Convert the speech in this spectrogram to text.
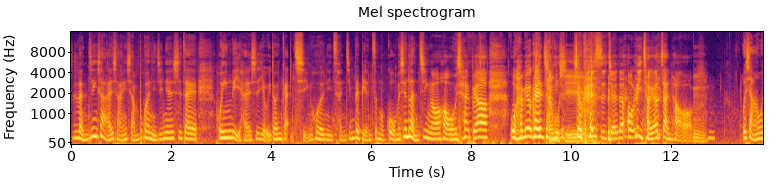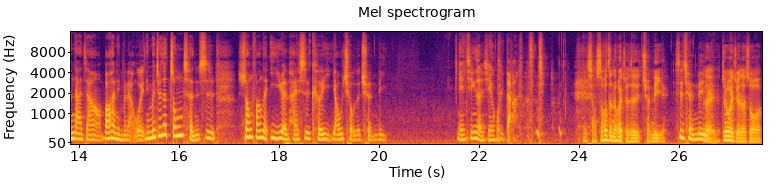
冷静下来想一想，不管你今天是在婚姻里，还是有一段感情，或者你曾经被别人这么过，我们先冷静哦。哈，我现在不要，我还没有开始讲，就开始觉得哦，立场要站好哦。嗯，我想要问大家哦，包含你们两位，你们觉得忠诚是双方的意愿，还是可以要求的权利？年轻人先回答。小时候真的会觉得是权利，是权利，对，就会觉得说，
